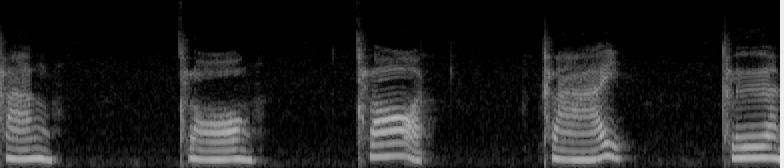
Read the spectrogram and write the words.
คลัง คลอง คลอด คล้าย เคลื่อน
